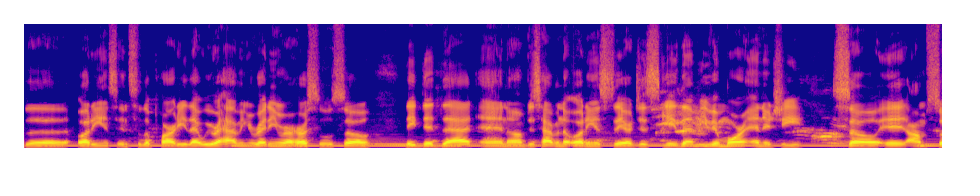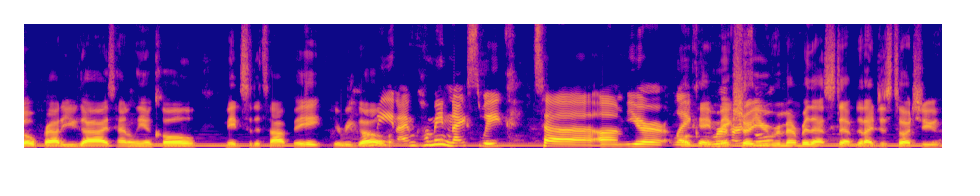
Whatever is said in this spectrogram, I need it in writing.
the audience into the party that we were having already in rehearsal. So they did that, and um, just having the audience there just gave them even more energy. So it, I'm so proud of you guys, Hannahlei and Cole. Made it to the top eight. Here we go. I mean, I'm coming next week to um your like. okay, make sure you remember that step that I just taught you.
